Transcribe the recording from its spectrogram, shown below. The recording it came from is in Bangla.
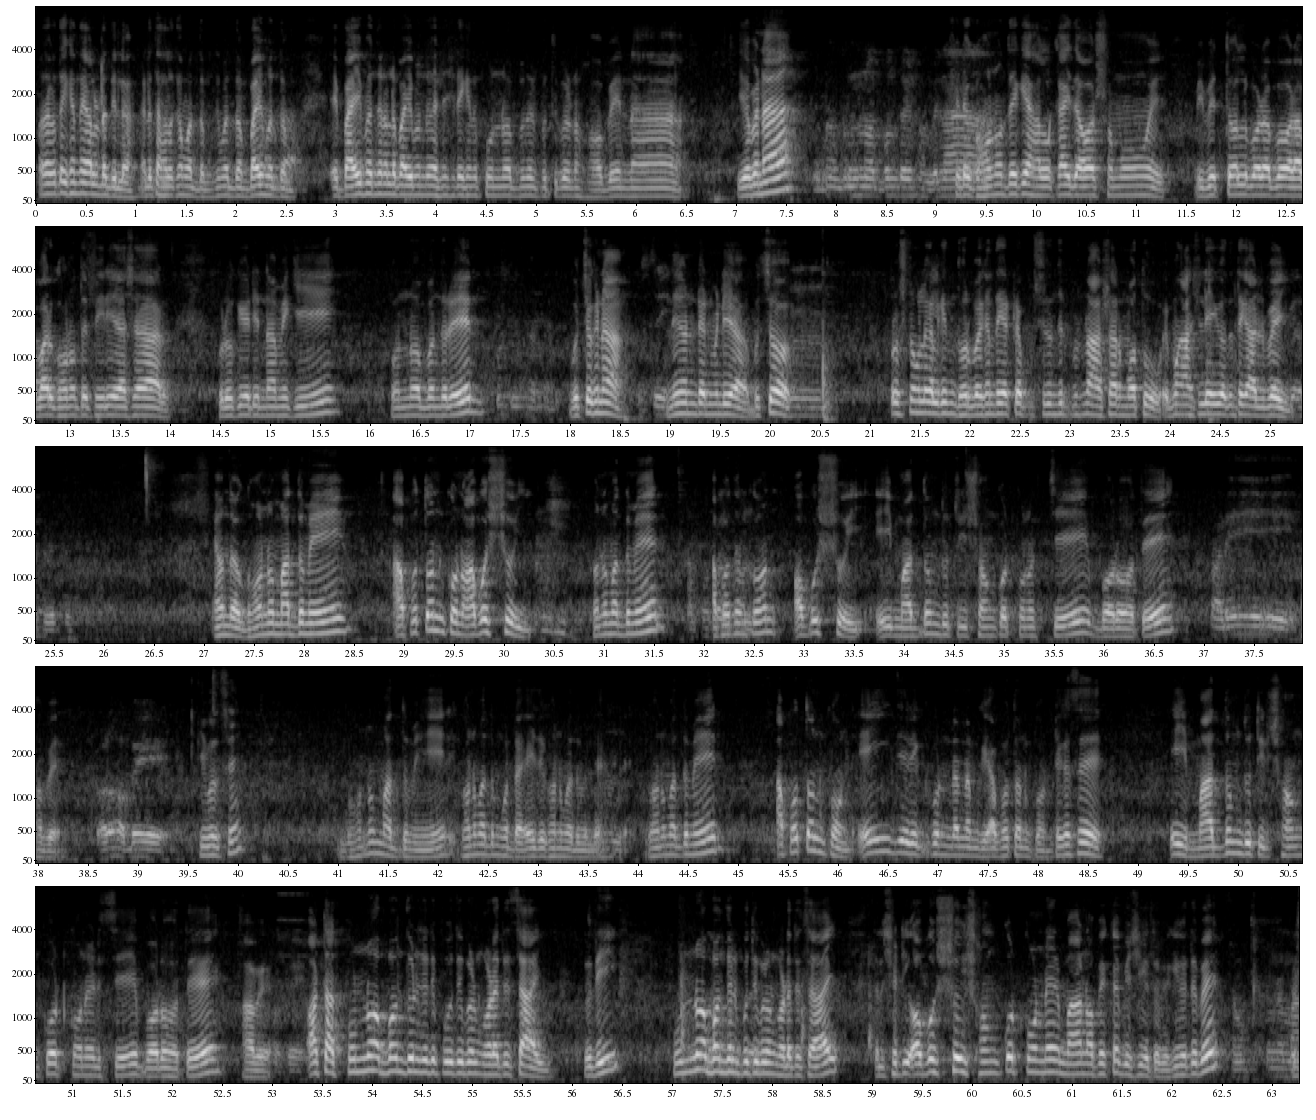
কথার কথা এখান থেকে আলোটা দিলা এটা তো হালকা মাধ্যম কি মাধ্যম? বায়ু মাধ্যম। এই বায়ু মাধ্যম হলে বায়ু মাধ্যম আসলে সেটা কিন্তু পূর্ণ বন্ধনের প্রতিফলন হবে না। কি হবে না? অভ্যন্তরীণ সেটা ঘন থেকে হালকায় যাওয়ার সময় বিভেদ তল বরাবর আবার ঘনতে ফিরে আসার প্রক্রিয়াটির নামে কি? পূর্ণ অভ্যন্তরীণ বুঝছ কিনা? নিয়ন্ত্রণ মিডিয়া বুঝছ। প্রশ্নগুলো কাল কিন্তু ধরবো। এখান থেকে একটা সৃজনশীল প্রশ্ন আসার মতো এবং আসলে এই ওদের থেকে আসবেই। এখন ঘন মাধ্যমে আপতন কোণ অবশ্যই। ঘন মাধ্যমের আপতন কোণ। অবশ্যই। এই মাধ্যম দুটি সংকট কোণের চেয়ে বড় হতে পারে। হবে। বড় হবে। কি বলছে? ঘন মাধ্যমের ঘন মাধ্যম কোনটা? এই যে ঘন মাধ্যমের লেখা আছে। ঘন মাধ্যমের আপতন কোণ। এই যে রেখা কোণটার নাম কি? আপতন কোণ। ঠিক আছে? এই মাধ্যম দুটির সংকট কোণের চেয়ে বড় হতে হবে। অর্থাৎ পূর্ণ অভ্যন্তরীণ যদি প্রতিফলন ঘটাতে চাই যদি পূর্ণ অভ্যন্তরীণ প্রতিফলন ঘটাতে চাই তাহলে সেটি অবশ্যই সংকট কোণের মান অপেক্ষা বেশি হতে হবে। কি হতে হবে?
